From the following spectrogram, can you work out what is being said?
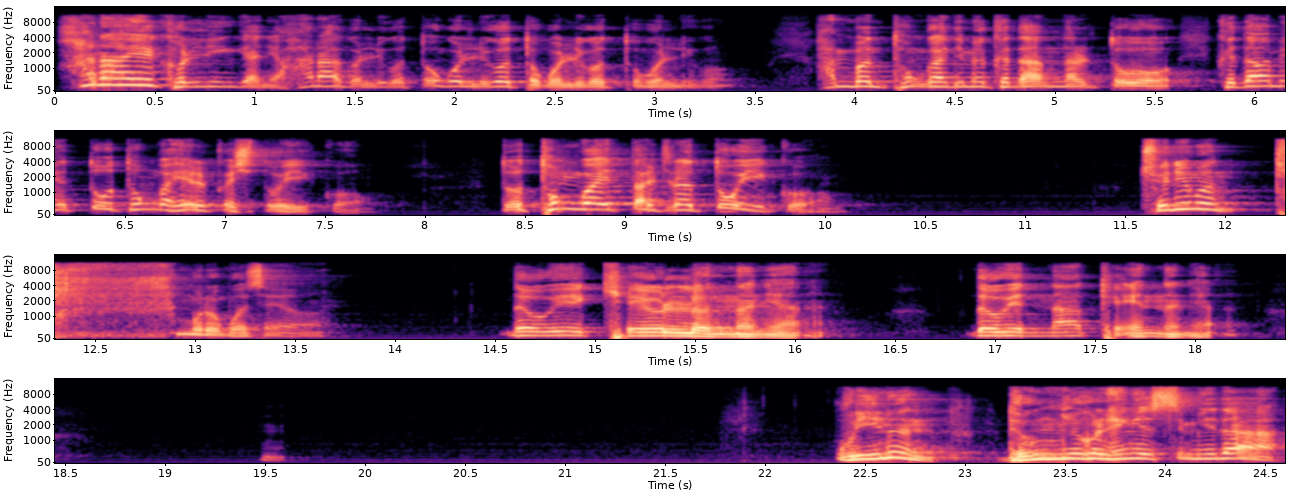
하나에 걸린 게 아니야. 하나 걸리고 또 걸리고 또 걸리고 또 걸리고. 한 번 통과되면 그 다음날 또 그 다음에 또 통과해야 할 것이 또 있고 또 통과했다 할지라도 또 있고 주님은 다 물어보세요. 너 왜 게을렀느냐? 너 왜 나태했느냐? 우리는 능력을 행했습니다.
